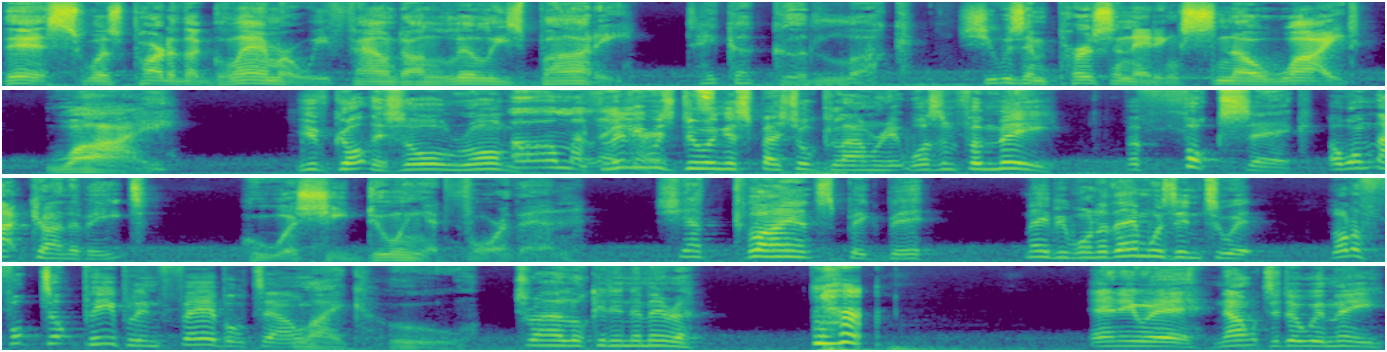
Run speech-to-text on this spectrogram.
This was part of the glamour we found on Lily's body. Take a good look. She was impersonating Snow White. Why? You've got this all wrong. Oh, my if leg Lily was doing a special glamour, it wasn't for me. For fuck's sake, I want that kind of eat. Who was she doing it for then? She had clients, Bigby. Maybe one of them was into it. A lot of fucked up people in Fabletown. Like who? Try looking in the mirror. Anyway, now what to do with me.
